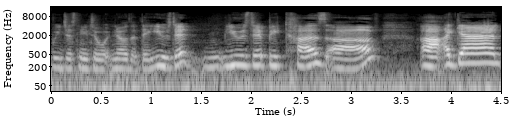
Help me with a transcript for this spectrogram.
We just need to know that they used it. Used it because of, uh, again,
